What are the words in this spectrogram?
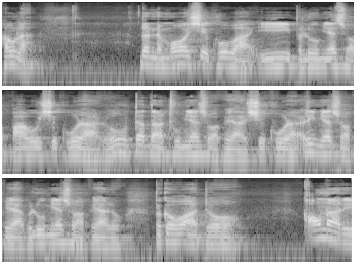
ဟုတ်လားအဲ့တော့နမောရှိခိုးပါဤဘလို့မြတ်စွာဘာကိုရှိခိုးတာတော့တတ္တထူမြတ်စွာဘုရားရှိခိုးတာအဲ့ဒီမြတ်စွာဘုရားဘလို့မြတ်စွာဘုရားတော့ဘဂဝါတော် ကောင်းတာတွေ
